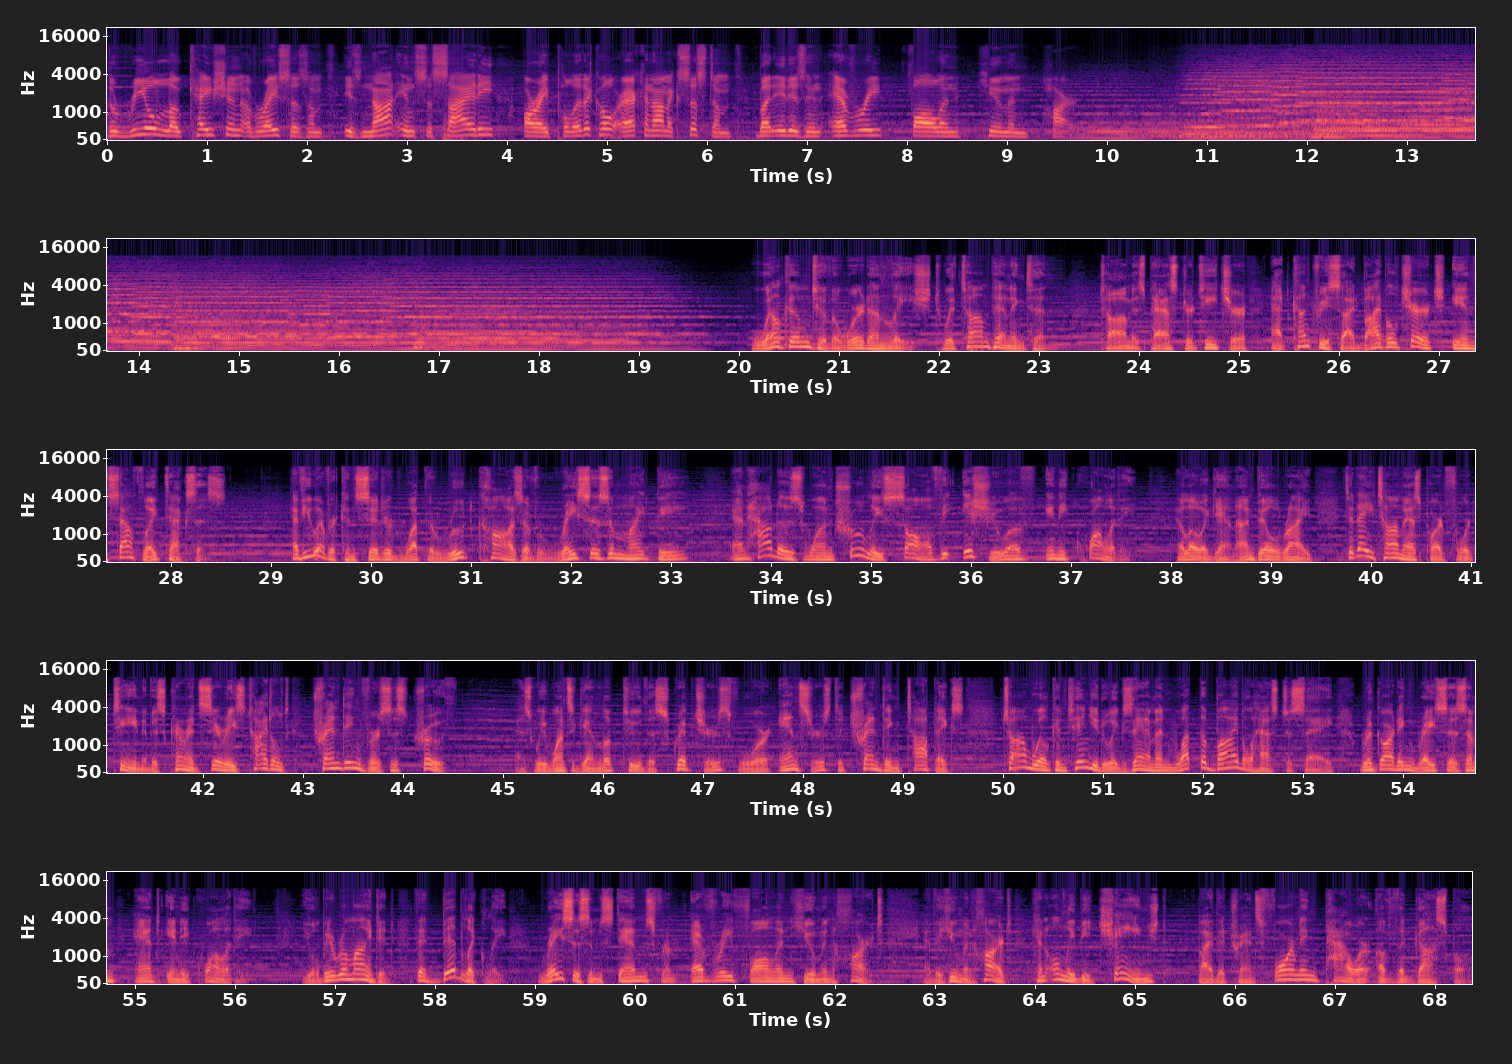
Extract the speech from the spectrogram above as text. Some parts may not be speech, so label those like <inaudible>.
the real location of racism is not in society or a political or economic system, but it is in every fallen human heart. Welcome to The Word Unleashed with Tom Pennington. Tom is pastor teacher at Countryside Bible Church in Southlake, Texas. Have you ever considered what the root cause of racism might be? And how does one truly solve the issue of inequality? Hello again, I'm Bill Wright. Today, Tom has part 14 of his current series titled Trending versus Truth. As we once again look to the scriptures for answers to trending topics, Tom will continue to examine what the Bible has to say regarding racism and inequality. You'll be reminded that biblically, racism stems from every fallen human heart, and the human heart can only be changed by the transforming power of the gospel.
